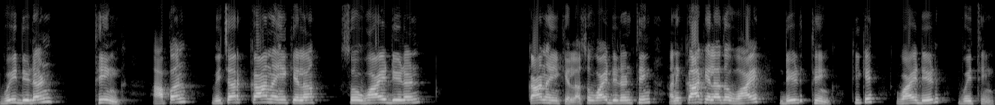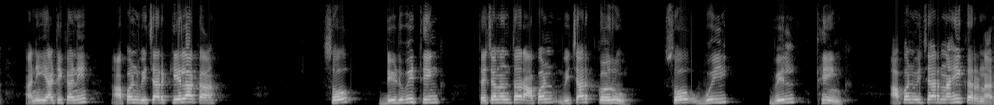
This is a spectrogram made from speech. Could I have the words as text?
वी डिडंट थिंक आपण विचार का नाही केला? सो व्हाय डिडंट का नाही केला? सो व्हाय डिडंट थिंक आणि का केला? तर व्हाय डीड थिंक ठीक आहे? व्हाय डीड वी थिंक आणि या ठिकाणी आपण विचार केला का? सो डीड वी थिंक त्याच्यानंतर आपण विचार करू. सो वी विल थिंक आपण विचार नाही करणार.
